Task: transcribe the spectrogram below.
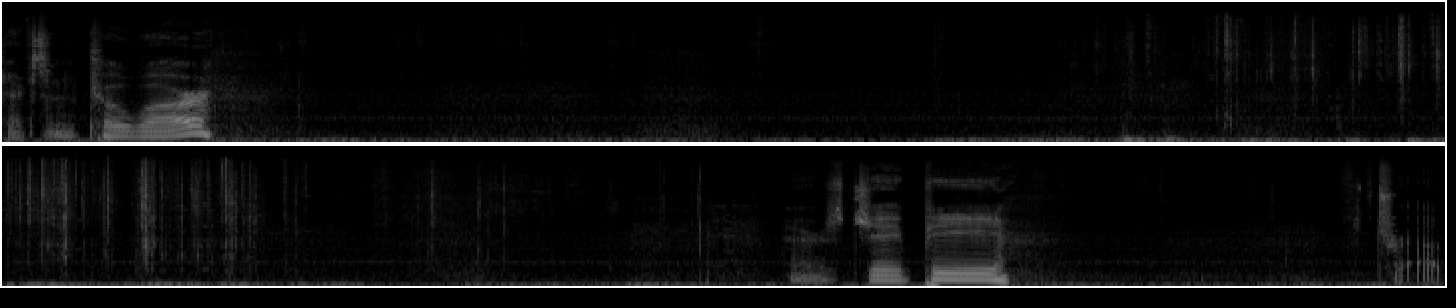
Jackson Kowar. There's JP. Trout.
